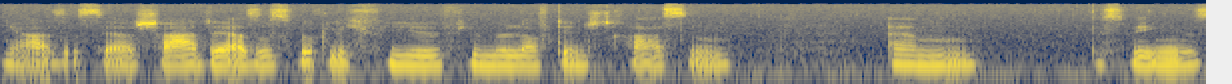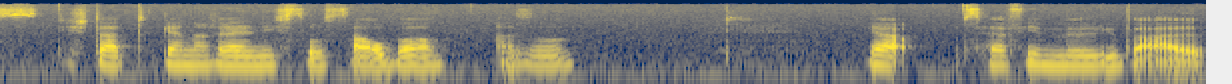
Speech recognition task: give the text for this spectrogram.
ja, es ist sehr schade. Also es ist wirklich viel, viel Müll auf den Straßen. Ähm, deswegen ist die Stadt generell nicht so sauber. Also ja, sehr viel Müll überall.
